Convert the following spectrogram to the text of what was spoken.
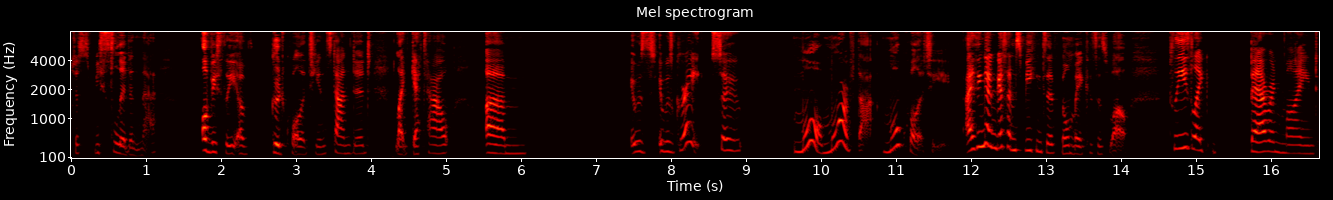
just be slid in there. Obviously of good quality and standard, like Get Out. Um it was it was great. So more, more of that, more quality. I think I guess I'm speaking to filmmakers as well. Please like bear in mind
